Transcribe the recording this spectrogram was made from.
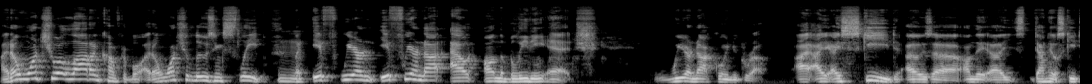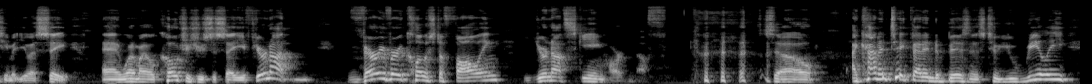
I don't want you a lot uncomfortable. I don't want you losing sleep. Mm-hmm. But if we are if we are not out on the bleeding edge, we are not going to grow. I, I, I skied. I was uh, on the uh, downhill ski team at USC, and one of my old coaches used to say, "If you're not very very close to falling, you're not skiing hard enough." so I kind of take that into business too. You really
